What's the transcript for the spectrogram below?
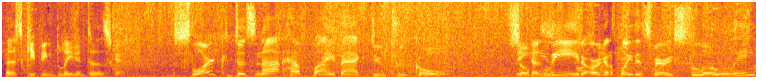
that is keeping Bleed into this game. Slark does not have buyback due to gold. So Because- Bleed are going to play this very slowly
